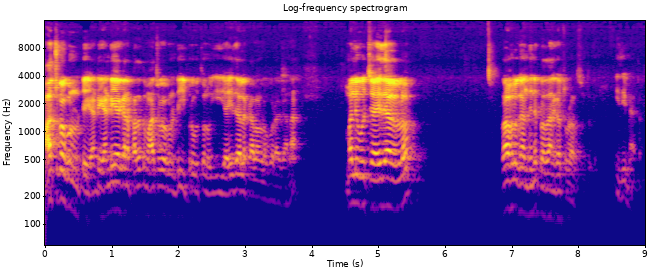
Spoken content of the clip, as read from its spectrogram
మార్చుకోకుండా ఉంటే అంటే ఎన్డీఏ గారి పద్ధతి మార్చుకోకుండా ఉంటే ఈ ప్రభుత్వంలో ఈ ఐదేళ్ళ కాలంలో కూడా కాన మళ్ళీ వచ్చే ఐదేళ్ళలో రాహుల్ గాంధీని ప్రధానిగా చూడాల్సి ఉంటుంది. ఇది మ్యాటర్.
